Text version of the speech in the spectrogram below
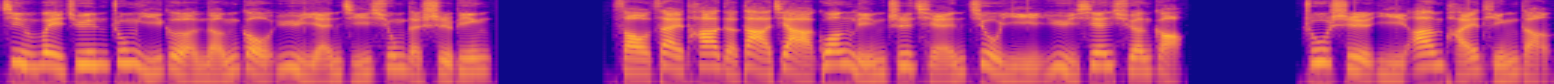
禁卫军中一个能够预言吉凶的士兵，早在他的大驾光临之前就已预先宣告。诸事已安排停当，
